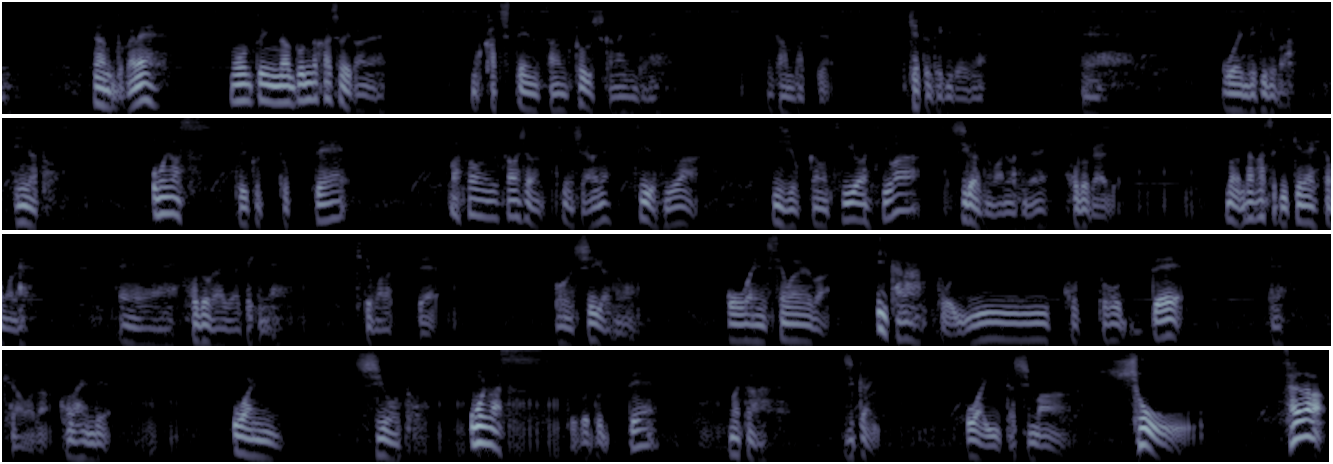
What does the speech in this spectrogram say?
なんとかね。もう本当になどんな勝ちもいいからね。もう勝ち点3取るしかないんでね。頑張って。ゲットできるようにね、えー応援できればいいなと思います。ということでまあその横浜市の次の試合はね次の日は24日の次の日は4月もありますんでね保土ヶ谷で。まあ長崎行けない人もね、えー、保土ヶ谷にはぜひね来てもらって4月も応援してもらえればいいかなということでこの辺で終わりにしようと思います。ということでまた次回お会いいたしましょう。さよなら。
